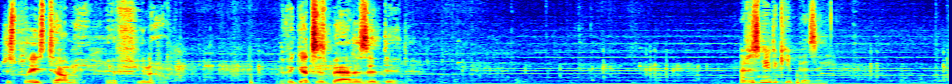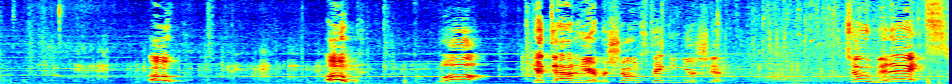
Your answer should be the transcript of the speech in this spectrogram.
Just please tell me if, you know, if it gets as bad as it did. I just need to keep busy. Get down here. Michonne's taking your shift. Two minutes!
